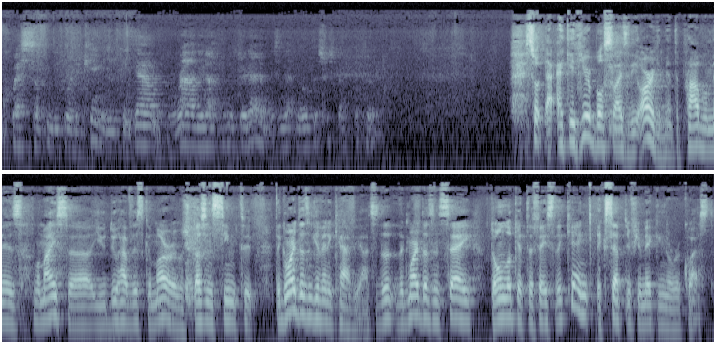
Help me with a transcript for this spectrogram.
request something before the king and you think down, around, you're not going looking for that. Isn't that a little disrespectful to it? So I, could hear both sides of the argument. The problem is, Lamaisa, you do have this Gemara, which doesn't seem to. The Gemara doesn't give any caveats. The, the Gemara doesn't say, don't look at the face of the king, except if you're making a request.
